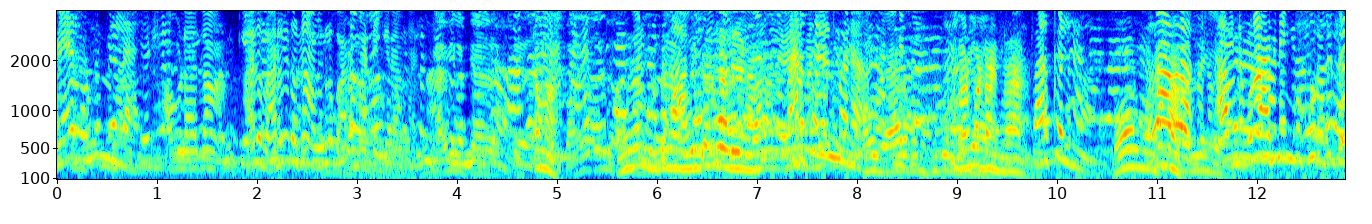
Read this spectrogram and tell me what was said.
வேற ஒண்ணும் இல்ல. அவ்வளவுதான். அது வர சொன்னா அவங்களும் வர மாட்டேங்கிறாங்க. கொடுத்தாங்க அவங்க இருக்காங்களா இல்லையாங்க வர சொல்லுங்க மேடம் வரமாட்டாங்களா வர சொல்லுங்க அவரு அன்னைக்கு கொடுத்துட்டு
